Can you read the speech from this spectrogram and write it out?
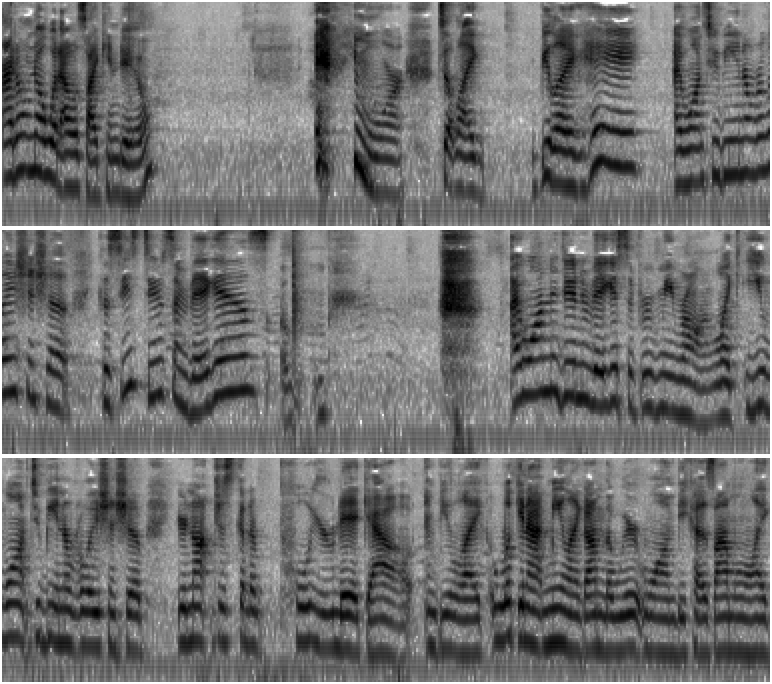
I don't know what else I can do anymore to like be like, hey, I want to be in a relationship. Because these dudes in Vegas, I want to do it in Vegas to prove me wrong. Like, you want to be in a relationship. You're not just going to pull your dick out and be like, looking at me like I'm the weird one because I'm like,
